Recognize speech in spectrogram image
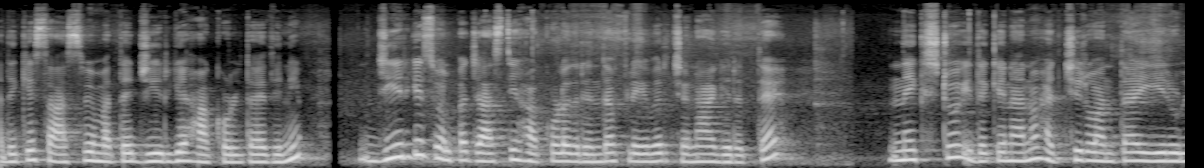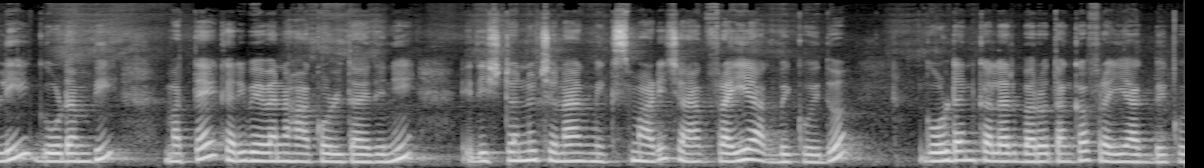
ಅದಕ್ಕೆ ಸಾಸಿವೆ ಮತ್ತು ಜೀರಿಗೆ ಹಾಕ್ಕೊಳ್ತಾ ಇದ್ದೀನಿ. ಜೀರಿಗೆ ಸ್ವಲ್ಪ ಜಾಸ್ತಿ ಹಾಕ್ಕೊಳ್ಳೋದ್ರಿಂದ ಫ್ಲೇವರ್ ಚೆನ್ನಾಗಿರುತ್ತೆ. ನೆಕ್ಸ್ಟು ಇದಕ್ಕೆ ನಾನು ಹಚ್ಚಿರುವಂಥ ಈರುಳ್ಳಿ, ಗೋಡಂಬಿ ಮತ್ತು ಕರಿಬೇವನ್ನು ಹಾಕ್ಕೊಳ್ತಾ ಇದ್ದೀನಿ. ಇದಿಷ್ಟನ್ನು ಚೆನ್ನಾಗಿ ಮಿಕ್ಸ್ ಮಾಡಿ ಚೆನ್ನಾಗಿ ಫ್ರೈ ಆಗಬೇಕು ಇದು. ಗೋಲ್ಡನ್ ಕಲರ್ ಬರೋ ತನಕ ಫ್ರೈ ಆಗಬೇಕು.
